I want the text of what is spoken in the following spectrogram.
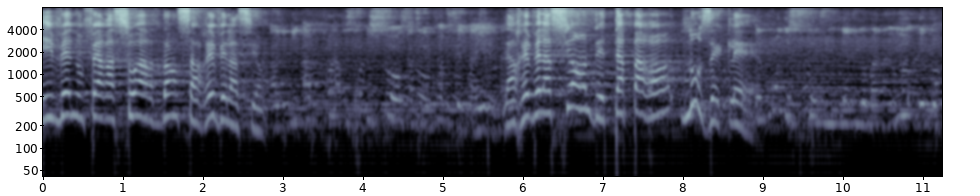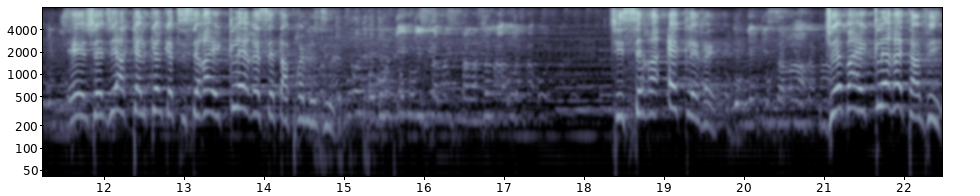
Il veut nous faire asseoir dans sa révélation. La révélation de ta parole nous éclaire. Et je dis à quelqu'un que tu seras éclairé cet après-midi. Tu seras éclairé. Dieu va éclairer ta vie.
